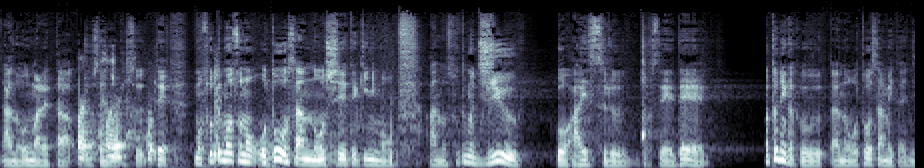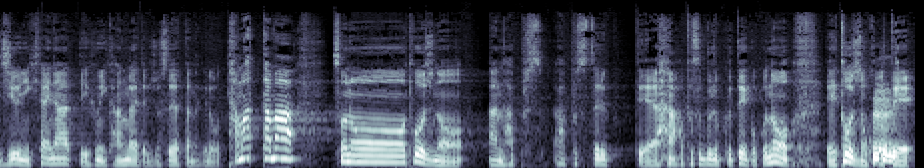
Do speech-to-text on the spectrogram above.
あの、生まれた女性なんです。で、もうとてもそのお父さんの教え的にも、あの、とても自由を愛する女性で、まあとにかく、あの、お父さんみたいに自由に生きたいなっていうふうに考えてる女性だったんだけど、たまたま、その、当時の、あの、ハプス、ハプステルク、てハプスブルク帝国の、えー当時の皇帝、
